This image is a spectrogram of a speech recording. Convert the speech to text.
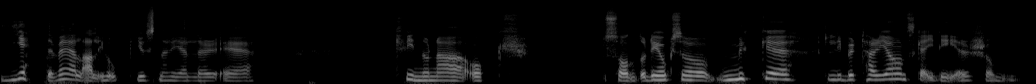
jätteväl allihop just när det gäller eh, kvinnorna och sånt. Och det är också mycket libertarianska idéer som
